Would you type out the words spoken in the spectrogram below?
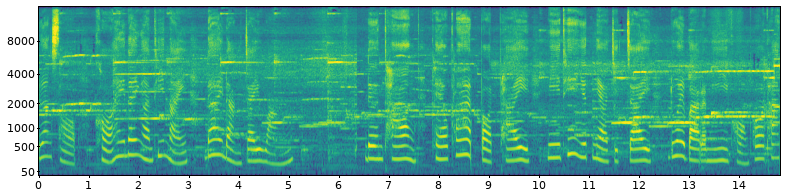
เรื่องสอบ ขอให้ได้งานที่ไหน ได้ดั่งใจหวัง เดินทางแคล้วคลาดปลอดภัย มีที่ยึดเหนี่ยวจิตใจ ด้วยบารมีของพ่อท่าน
